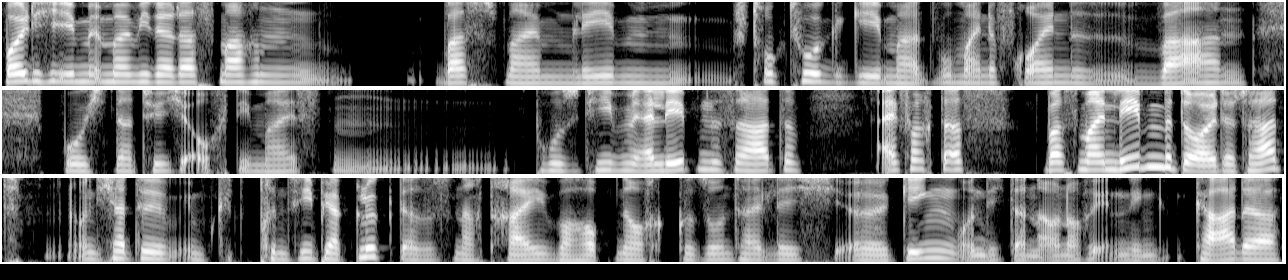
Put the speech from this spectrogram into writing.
wollte ich eben immer wieder das machen, was meinem Leben Struktur gegeben hat, wo meine Freunde waren, wo ich natürlich auch die meisten positiven Erlebnisse hatte. Einfach das, was mein Leben bedeutet hat. Und ich hatte im Prinzip ja Glück, dass es nach drei überhaupt noch gesundheitlich äh, ging und ich dann auch noch in den Kader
